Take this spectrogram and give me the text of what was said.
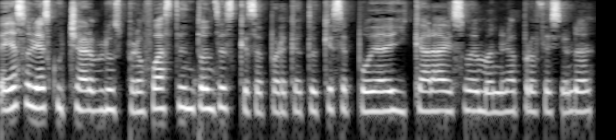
Ella solía escuchar blues, pero fue hasta entonces que se percató que se podía dedicar a eso de manera profesional.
